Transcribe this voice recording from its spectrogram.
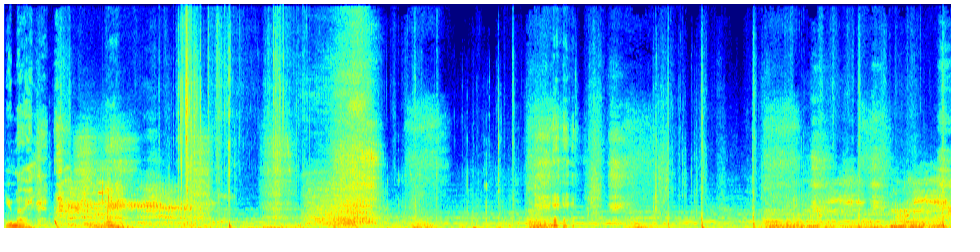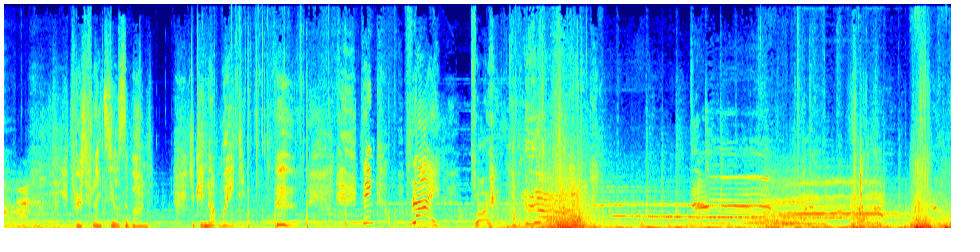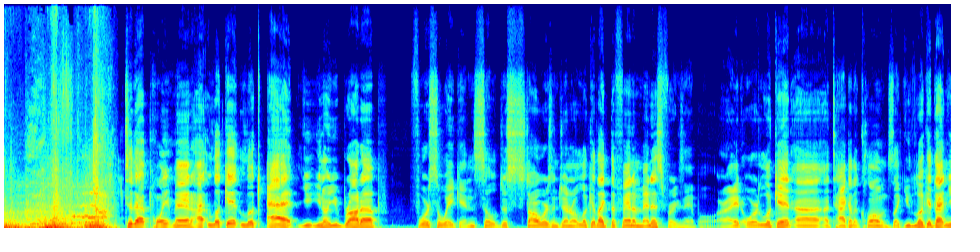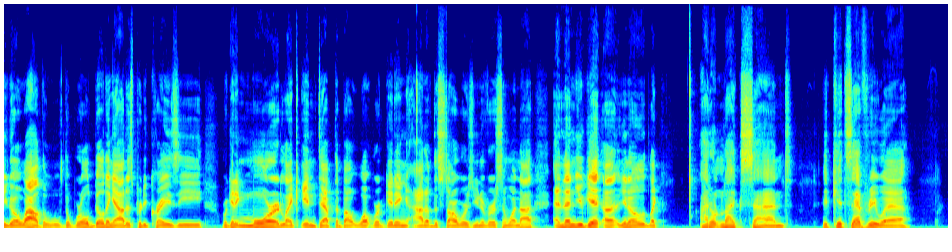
You're mine. First flight seals the bond. You cannot wait. Think, fly! Fly? To that point, man, I look at look at you. You know, you brought up Force Awakens, so just Star Wars in general. Look at like the Phantom Menace, for example. All right, or look at uh, Attack of the Clones. Like you look at that and you go, "Wow, the the world building out is pretty crazy." We're getting more like in depth about what we're getting out of the Star Wars universe and whatnot. And then you get, uh, you know, like I don't like sand. It gets everywhere.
